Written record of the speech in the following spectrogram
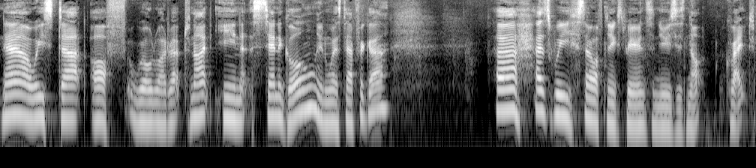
Now we start off Worldwide Wrap tonight in Senegal, in West Africa. Uh, as we so often experience, the news is not great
